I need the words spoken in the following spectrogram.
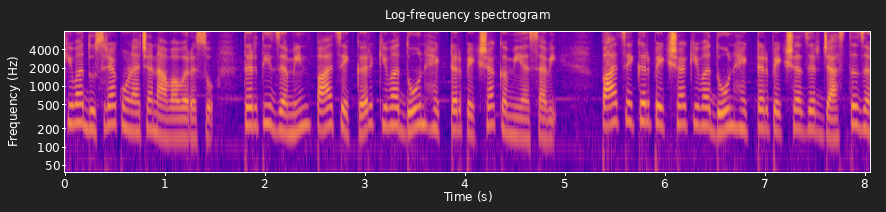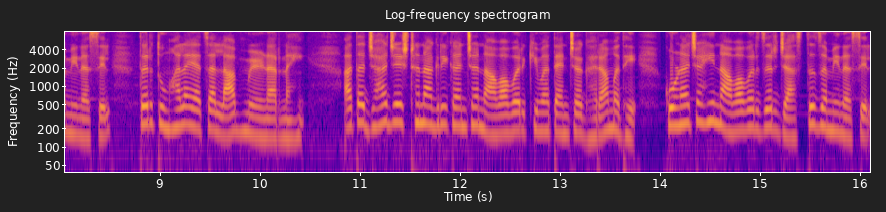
किंवा दुसऱ्या कोणाच्या नावावर असो तर ती जमीन पाच एकर किंवा दोन हेक्टरपेक्षा कमी असावी. पाच एकरपेक्षा किंवा दोन हेक्टरपेक्षा जर जास्त जमीन असेल तर तुम्हाला याचा लाभ मिळणार नाही. आता ज्या ज्येष्ठ नागरिकांच्या नावावर किंवा त्यांच्या घरामध्ये कोणाच्याही नावावर जर जास्त जमीन असेल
